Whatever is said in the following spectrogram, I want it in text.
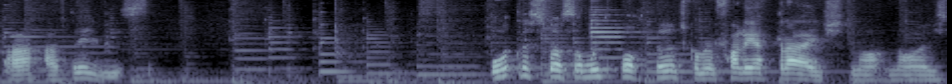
à, à treliça. Outra situação muito importante, como eu falei atrás, nós,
